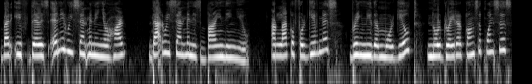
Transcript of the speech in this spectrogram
But if there is any resentment in your heart, that resentment is binding you. Our lack of forgiveness bring neither more guilt nor greater consequences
